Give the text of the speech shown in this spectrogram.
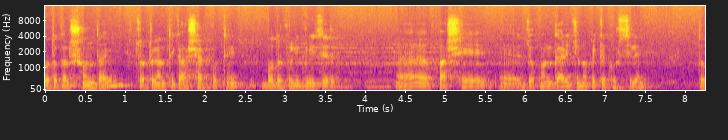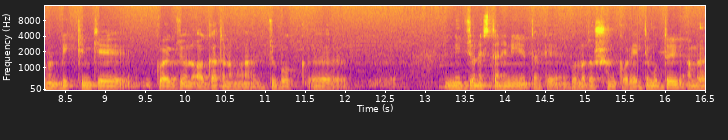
গতকাল সন্ধ্যায় চট্টগ্রাম থেকে আসার পথে বদরকালী ব্রিজের পাশে যখন গাড়ির জন্য অপেক্ষা করছিলেন, তখন ভিকটিমকে কয়েকজন অজ্ঞাতনামা যুবক নির্জন স্থানে নিয়ে তাকে গণদর্শন করে। ইতিমধ্যে আমরা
